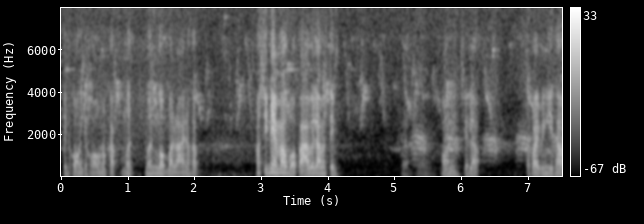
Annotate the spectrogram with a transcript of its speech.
เป็นของเจ้าของเนาะครับเหมือนเหมือนงบบ่หลายเนาะครับเฮาสิแนมเอาบ่ป้าเวลามันเต็มอ๋อนี่เสร็จแล้วต่อไปเป็นกี่เท่า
